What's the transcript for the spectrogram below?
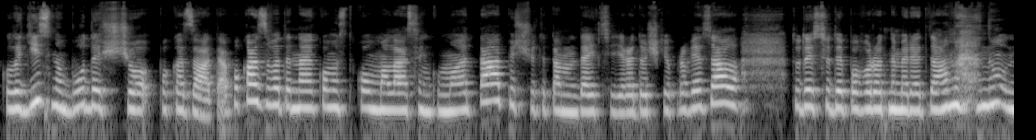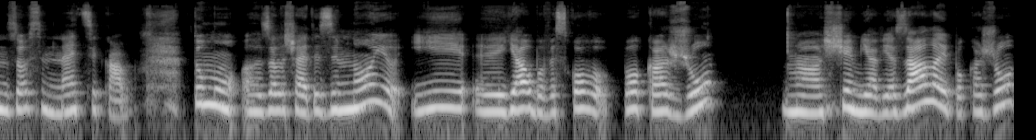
коли дійсно буде що показати. А показувати на якомусь такому малесенькому етапі, що ти там деякі рядочки пров'язала, туди-сюди поворотними рядами, ну, зовсім не цікаво. Тому е, залишайтесь зі мною, і е, я обов'язково покажу, з чим я в'язала, і покажу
